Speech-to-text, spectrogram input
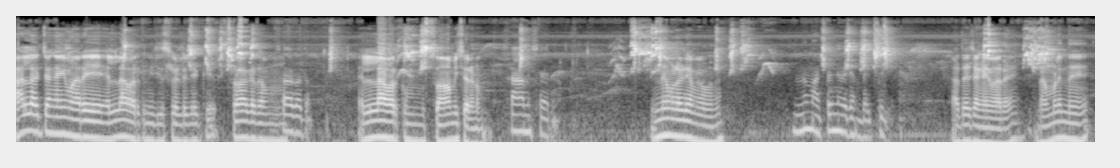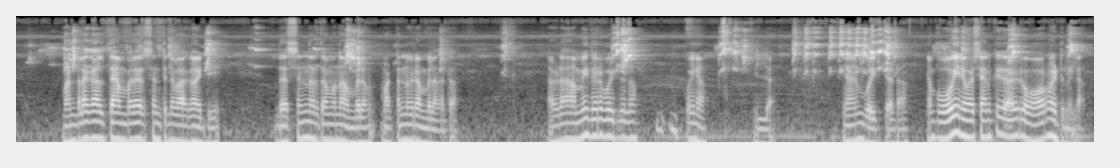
ഹലോ ചങ്ങായിമാരെ എല്ലാവർക്കും നിജീസ് വേൾഡിലേക്ക് സ്വാഗതം. സ്വാഗതം. എല്ലാവർക്കും സ്വാമി ശരണം. സ്വാമി ശരണം. ഇന്ന് നമ്മളെവിടെയാണ് പോകുന്നത്? ഇന്ന് മട്ടന്നൂർ അമ്പലത്തിൽ. അതെ ചങ്ങായിമാരെ നമ്മളിന്ന് മണ്ഡലകാലത്തെ അമ്പല ദർശനത്തിന്റെ ഭാഗമായിട്ട് ദർശനം നടത്താൻ വന്ന അമ്പലം മട്ടന്നൂർ അമ്പലം കേട്ടോ. അവിടെ അമ്മ ഇതുവരെ പോയിട്ടില്ലല്ലോ? പോയിനാ? ഇല്ല. ഞാനും പോയിട്ടില്ല കേട്ടോ. ഞാൻ പോയിന് പക്ഷെ എനിക്ക് അതൊരു ഒരു ഓർമ്മ കിട്ടുന്നില്ല.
